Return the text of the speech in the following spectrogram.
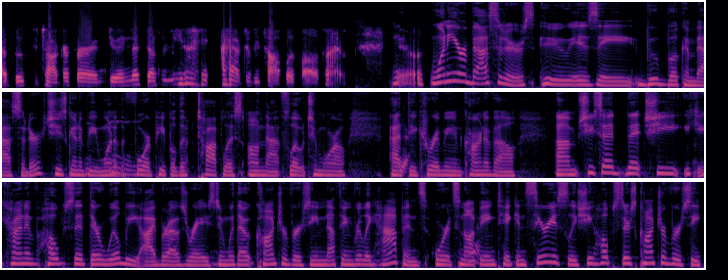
a boob photographer and doing this doesn't mean I, I have to be topless all the time. You know? One of your ambassadors, who is a boob book ambassador, she's going to be one of the mm-hmm. four people that topless on that float tomorrow at yeah. the Caribbean Carnival. Um, she said that she kind of hopes that there will be eyebrows raised, and without controversy, nothing really happens, or it's not yeah. being taken seriously. She hopes there's controversy.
